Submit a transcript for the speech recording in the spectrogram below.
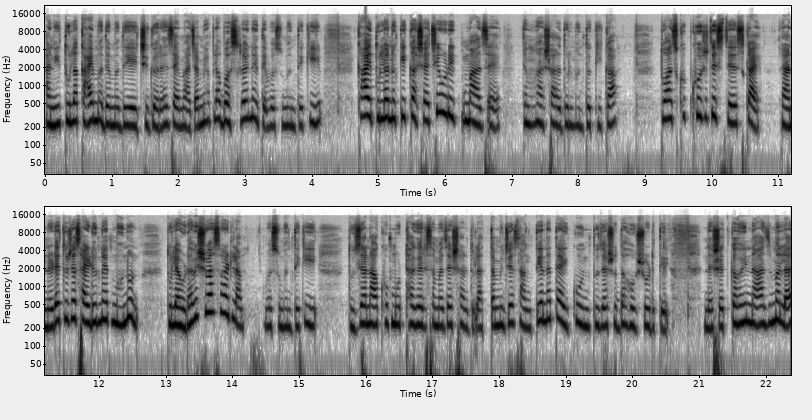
आणि तुला काय मध्ये मध्ये यायची गरज आहे माझ्या? मी आपला बसलोय नाही ते वसू म्हणते की काय? तुला नक्की कशाची एवढी माज आहे? तेव्हा शार्दूल म्हणतो की का? तू आज खूप खुश दिसतेस काय? रानडे तुझ्या साईडून आहेत म्हणून? तुला एवढा विश्वास वाढला? वसू म्हणते की तुझा ना खूप मोठा गैरसमज आहे शार्दूल. आत्ता मी जे सांगते ना ते ऐकून तुझ्यासुद्धा होश उडतील. नशेत का होईना आज मला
